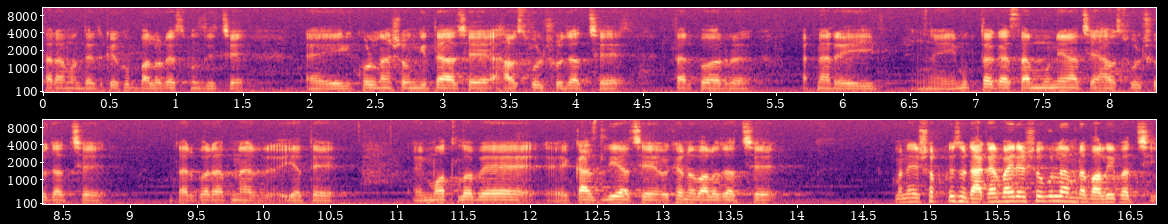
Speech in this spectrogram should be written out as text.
তারা আমাদেরকে খুব ভালো রেসপন্স দিচ্ছে। এই খুলনা সঙ্গীতা আছে হাউসফুল শো যাচ্ছে। তারপর আপনার এই এই মুক্তাগাছা মুনে আছে হাউসফুল শো যাচ্ছে। তারপর আপনার ইয়াতে মতলবে কাজলি আছে ওইখানেও ভালো যাচ্ছে। মানে সব কিছু ঢাকার বাইরের শোগুলো আমরা ভালোই পাচ্ছি।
